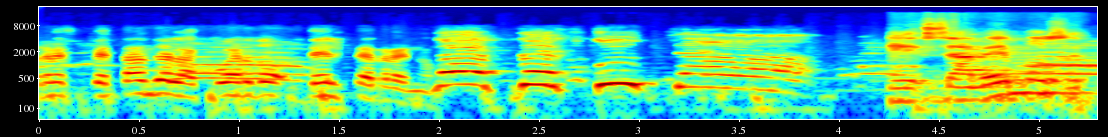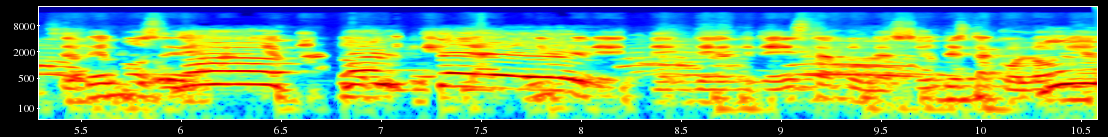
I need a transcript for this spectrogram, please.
respetando el acuerdo del terreno. ¡No se escucha! Eh, sabemos, sabemos de, la de, de, esta población, de esta colonia,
